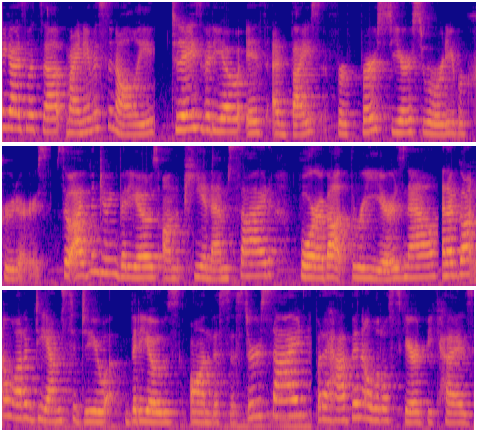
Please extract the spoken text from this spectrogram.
Hey guys, what's up? My name is Sonali. Today's video is advice for first year sorority recruiters. So I've been doing videos on the PNM side for about three years now. And I've gotten a lot of DMs to do videos on the sisters side, but I have been a little scared because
